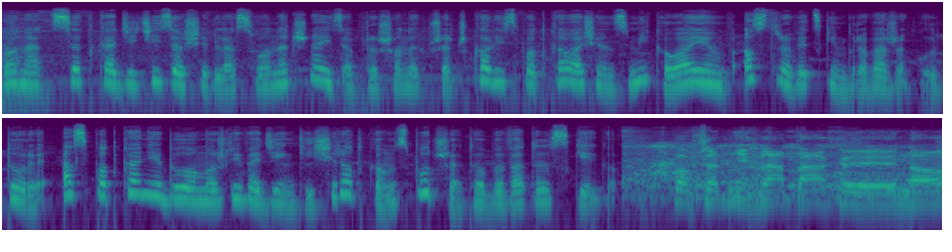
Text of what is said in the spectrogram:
Ponad setka dzieci z osiedla Słonecznej zaproszonych przedszkoli spotkała się z Mikołajem w Ostrowieckim Browarze Kultury, a spotkanie było możliwe dzięki środkom z budżetu obywatelskiego. W poprzednich latach y, no,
